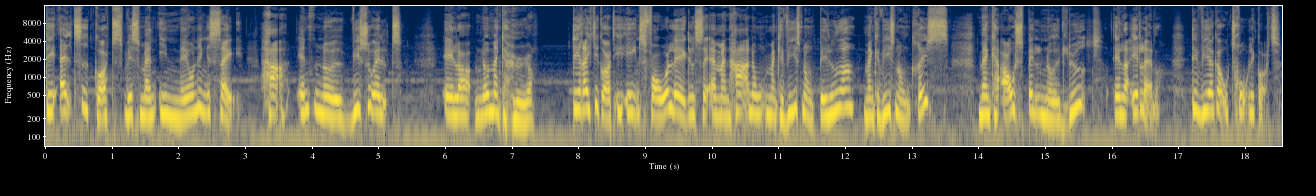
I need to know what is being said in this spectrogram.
Det er altid godt, hvis man i en nævningesag har enten noget visuelt, eller noget, man kan høre. Det er rigtig godt i ens forelæggelse, at man, har nogle, man kan vise nogle billeder, man kan vise nogle gris, man kan afspille noget lyd eller et eller andet. Det virker utrolig godt.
